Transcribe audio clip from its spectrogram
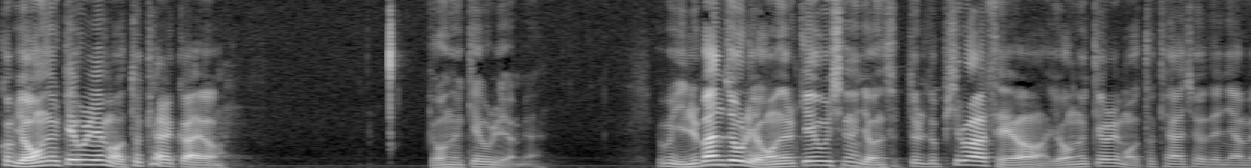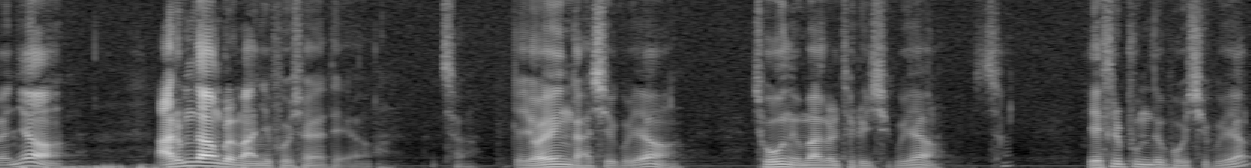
그럼 영혼을 깨우려면 어떻게 할까요? 영혼을 깨우려면 여러분 일반적으로 영혼을 깨우시는 연습들도 필요하세요. 영혼을 깨우려면 어떻게 하셔야 되냐면요. 아름다운 걸 많이 보셔야 돼요. 그렇죠? 여행 가시고요. 좋은 음악을 들으시고요. 예술품도 보시고요.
